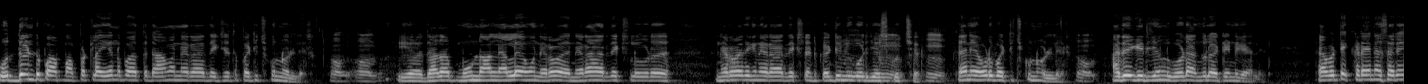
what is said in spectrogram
వద్దంటూ పాపం అప్పట్లో అయ్యన్న పాత్ర డామర్ నిరాహార దీక్ష పట్టించుకున్న వాళ్ళు లేరు దాదాపు మూడు నాలుగు నెలలు ఏమో నిరవ నిరాహార దీక్షలు కూడా నిరవధిక నిరాహార దీక్షలు అంటే కంటిన్యూ కూడా చేసుకొచ్చారు. కానీ ఎవడు పట్టించుకున్న వాళ్ళు లేరు అదే గిరిజనులు కూడా అందులో అటెండ్ కాలేదు. కాబట్టి ఎక్కడైనా సరే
